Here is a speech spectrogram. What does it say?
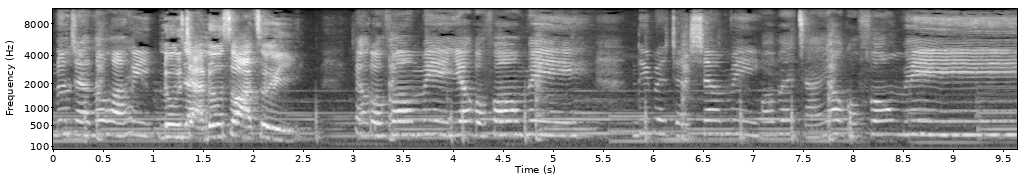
愈食愈欢喜，愈食愈刷嘴。要过蜂蜜，要过蜂蜜，你要食啥物？我要食要过蜂蜜。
